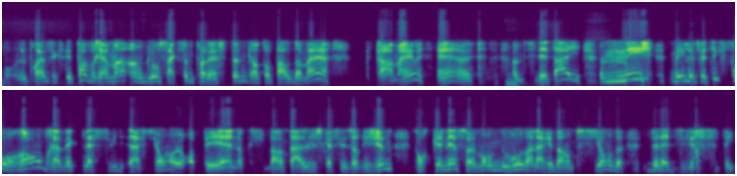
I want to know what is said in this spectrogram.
Bon, le problème, c'est que c'est pas vraiment Anglo-Saxon Protestant quand on parle d'Homère, quand même, hein, un, petit détail, mais, mais le fait est qu'il faut rompre avec la civilisation européenne, occidentale, jusqu'à ses origines, pour que naisse un monde nouveau dans la rédemption de, de la diversité.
